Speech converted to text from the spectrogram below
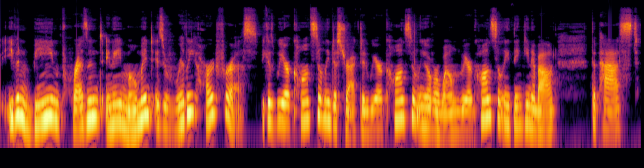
even being present in a moment is really hard for us because we are constantly distracted. We are constantly overwhelmed. We are constantly thinking about the past,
